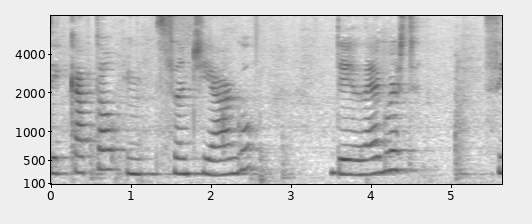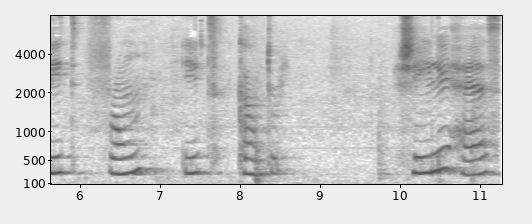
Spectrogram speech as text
The capital in Santiago the largest city from its country. Chile has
